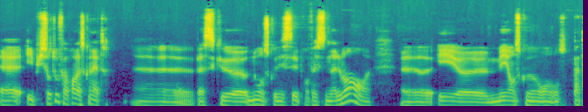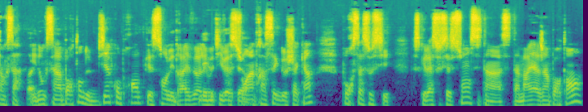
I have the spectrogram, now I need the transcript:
euh, et puis surtout, il faut apprendre à se connaître, euh, parce que nous, on se connaissait professionnellement, euh, et euh, mais on se, con- on, on- pas tant que ça. Ouais. Et donc, c'est important de bien comprendre quels sont les drivers drivers, les, motivations intrinsèques de chacun pour s'associer. Parce que l'association, c'est un, c'est un mariage important,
